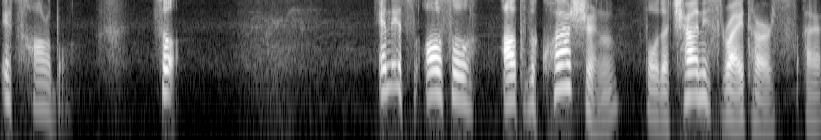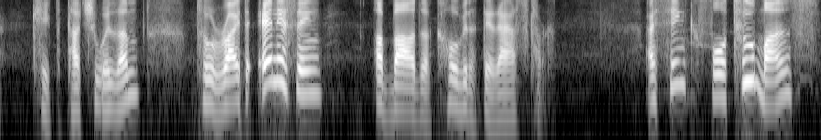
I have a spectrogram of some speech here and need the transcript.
it's horrible. So, and it's also out of the question for the Chinese writers, I keep touch with them, to write anything about the COVID disaster. I think for two months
